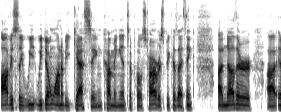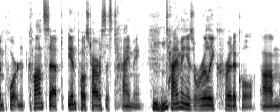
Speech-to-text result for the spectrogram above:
obviously we we don't want to be guessing coming into post harvest because I think another uh, important concept in post harvest is timing. Mm-hmm. Timing is really critical. Um,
